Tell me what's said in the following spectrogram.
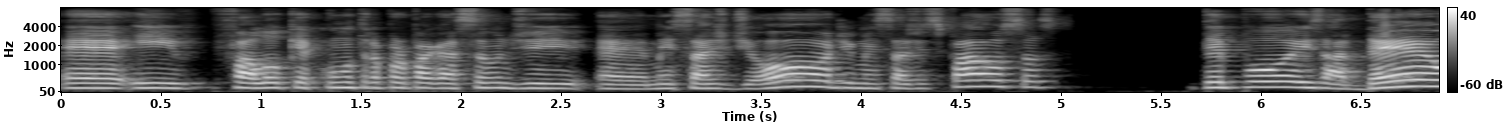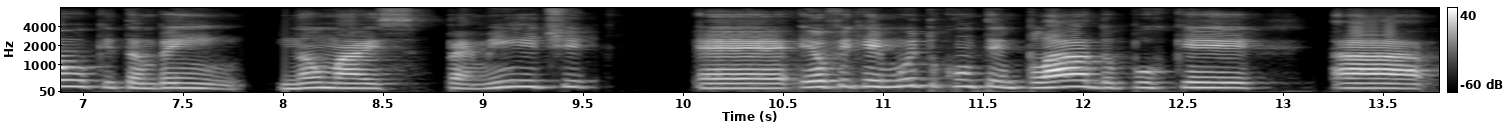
é, e falou que é contra a propagação de é, mensagens de ódio, mensagens falsas. Depois a Dell, que também não mais permite. É, eu fiquei muito contemplado porque a,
